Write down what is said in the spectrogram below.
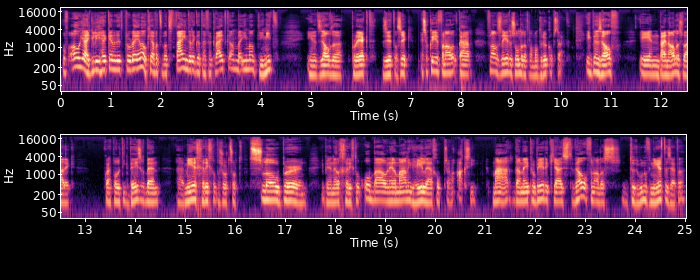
Of, oh ja, jullie herkennen dit probleem ook. Ja, wat, wat fijn dat ik dat even kwijt kan bij iemand die niet in hetzelfde project zit als ik. En zo kun je van elkaar van alles leren zonder dat er allemaal druk op staat. Ik ben zelf in bijna alles waar ik qua politiek bezig ben, uh, meer gericht op een soort, soort slow burn. Ik ben heel gericht op opbouw en helemaal niet heel erg op zeg maar, actie. Maar daarmee probeerde ik juist wel van alles te doen of neer te zetten.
